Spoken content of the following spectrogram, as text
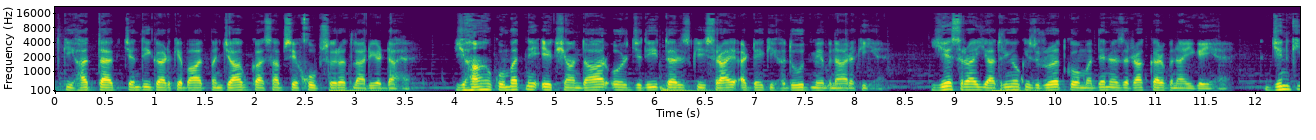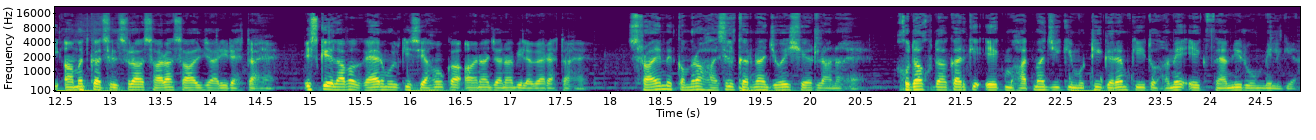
की हद तक चंडीगढ़ के बाद पंजाब का सबसे खूबसूरत लारी अड्डा है। यहाँ हुकूमत ने एक शानदार और जदीद तर्ज की सराय अड्डे की हदूद में बना रखी है। ये सराय यात्रियों की ज़रूरत को मद्देनजर रख कर बनाई गई है, जिनकी आमद का सिलसिला सारा साल जारी रहता है। इसके अलावा गैर मुल्की सियाहों का आना जाना भी लगा रहता है। सराय में कमरा हासिल करना जो शेर लाना है। खुदा खुदा करके एक महात्मा जी की मुट्ठी गर्म की तो हमें एक फैमिली रूम मिल गया।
